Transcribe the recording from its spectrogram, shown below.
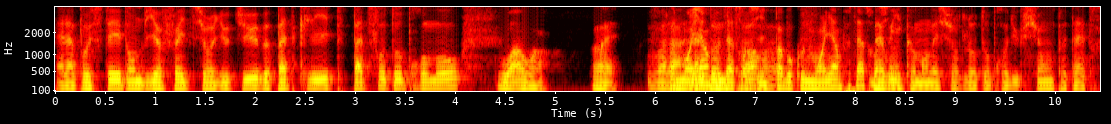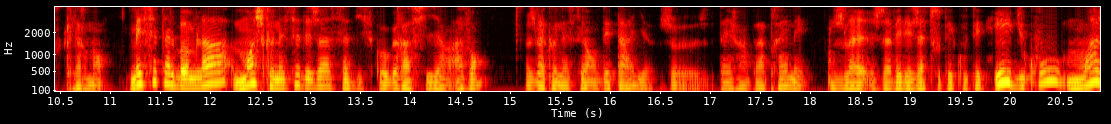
Elle a posté Don't Be Afraid sur YouTube, pas de clip, pas de photo promo. Waouh. Ouais. Voilà. pas de moyens peut-être aussi. Pas beaucoup de moyens peut-être Bah aussi. oui, comme on est sur de l'autoproduction, peut-être, clairement. Mais cet album-là, moi je connaissais déjà sa discographie hein, avant. Je la connaissais en détail, je, je détaillerai un peu après, mais j'avais déjà tout écouté. Et du coup, moi,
